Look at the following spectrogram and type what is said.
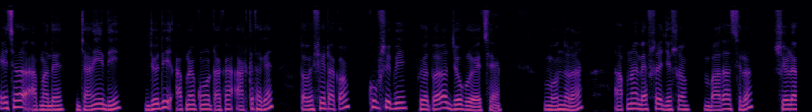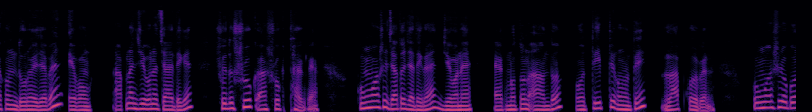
এছাড়া আপনাদের জানিয়ে দিই, যদি আপনার কোনো টাকা আটকে থাকে, তবে সেই টাকাও খুব শীঘ্রই ফেরত পাওয়ার যোগ রয়েছে। বন্ধুরা আপনার ব্যবসায় যেসব বাধা ছিল, সেগুলো এখন দূর হয়ে যাবে এবং আপনার জীবনের চারিদিকে শুধু সুখ আর সুখ থাকবে। কুম্ভ রাশি জাতক জাতিকারা জীবনে এক নতুন আনন্দ ও তৃপ্তির উন্নতি লাভ করবেন। কুম্ভ রাশির উপর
